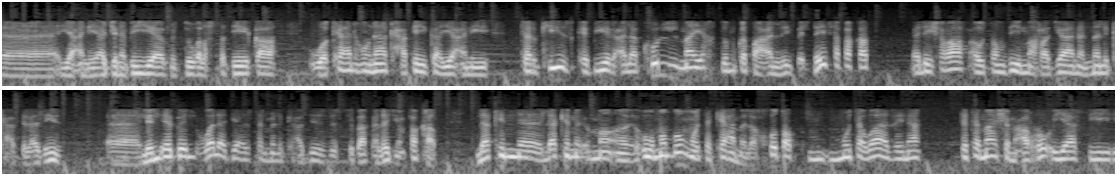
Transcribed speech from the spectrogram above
آه، يعني أجنبية من الدول الصديقة وكان هناك حقيقة يعني تركيز كبير على كل ما يخدم قطاع الابل ليس فقط الإشراف أو تنظيم مهرجان الملك عبد العزيز آه، للإبل ولا جائزة الملك عبد العزيز للسباق الهجم فقط. لكن آه، لكن هو منظومة متكاملة خطط متوازنة تتماشى مع الرؤية في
